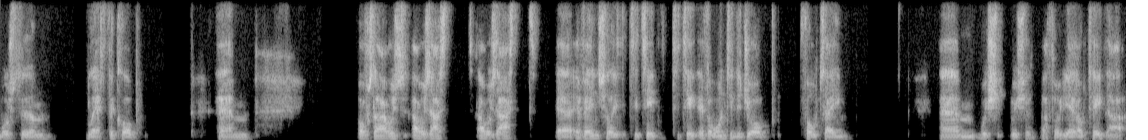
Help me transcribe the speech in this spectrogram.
most of them left the club. Um, obviously, I was I was asked I was asked uh, eventually to take to take if I wanted the job full time, um, which which I thought yeah I'll take that,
